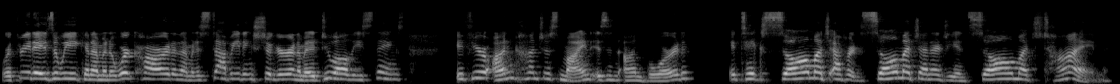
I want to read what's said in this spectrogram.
or three days a week, and I'm going to work hard and I'm going to stop eating sugar and I'm going to do all these things. If your unconscious mind isn't on board, it takes so much effort, so much energy, and so much time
